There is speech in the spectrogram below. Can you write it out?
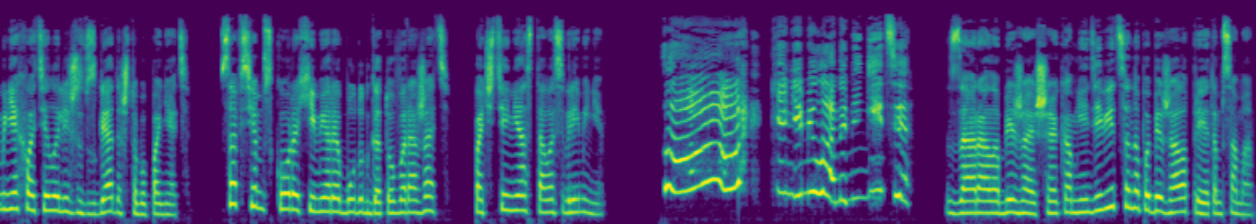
Мне хватило лишь взгляда, чтобы понять. Совсем скоро химеры будут готовы рожать. Почти не осталось времени. а Кинья Милана, бегите!» Заорала ближайшая ко мне девица, но побежала при этом сама.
